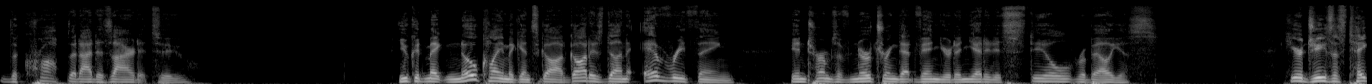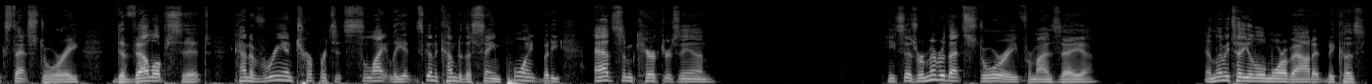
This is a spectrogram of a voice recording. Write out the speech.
the crop that I desired it to. You could make no claim against God. God has done everything in terms of nurturing that vineyard, and yet it is still rebellious. Here, Jesus takes that story, develops it, kind of reinterprets it slightly. It's going to come to the same point, but he adds some characters in. He says, Remember that story from Isaiah? And let me tell you a little more about it because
